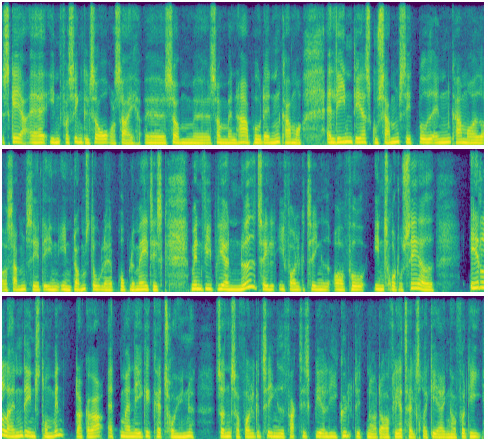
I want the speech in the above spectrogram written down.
skær af en forsinkelse over sig, øh, som, øh, som man har på et andet kammer. Alene det at skulle sammensætte både anden kammeret og sammensætte en, en domstol er problematisk. Men vi bliver nødt til i Folketinget at få introduceret et eller andet instrument, der gør, at man ikke kan tryne, sådan så Folketinget faktisk bliver ligegyldigt, når der er flertalsregeringer, fordi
